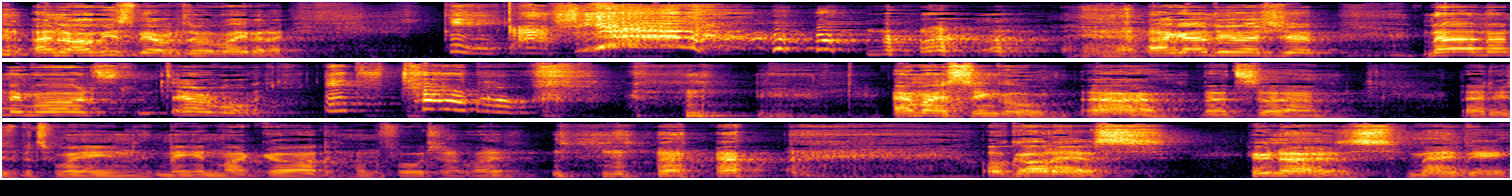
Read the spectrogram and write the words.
I know, obviously, I would do it way better. Pikachu. I can't do that shit. No, not anymore. It's terrible. It's terrible. Am I single? Ah, that's uh, that is between me and my God, unfortunately. oh, goddess, who knows? Maybe.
